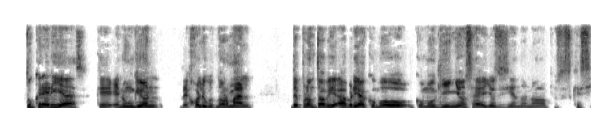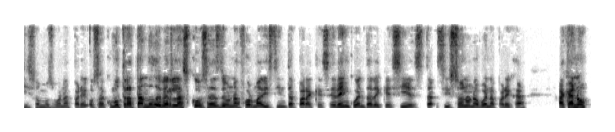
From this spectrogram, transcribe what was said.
tú creerías que en un guion de Hollywood normal, de pronto habría como, como guiños a ellos diciendo, no, pues es que sí somos buena pareja, o sea, como tratando de ver las cosas de una forma distinta para que se den cuenta de que sí, está, sí son una buena pareja. Acá no,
